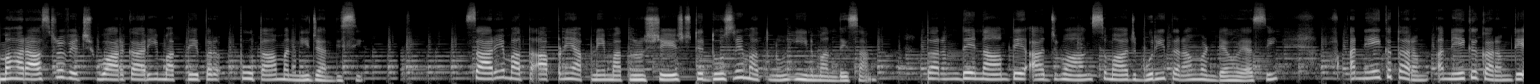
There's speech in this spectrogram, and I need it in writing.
ਮਹਾਰਾਸ਼ਟਰ ਵਿੱਚ ਵਾਰਕਾਰੀ ਮਤ ਦੀ ਭੂਤਾ ਮੰਨੀ ਜਾਂਦੀ ਸੀ। ਸਾਰੇ ਮਤ ਆਪਣੇ ਆਪਣੇ ਮਤ ਨੂੰ ਸ਼੍ਰੇਸ਼ਟ ਤੇ ਦੂਸਰੇ ਮਤ ਨੂੰ ਹੀਨ ਮੰਨਦੇ ਸਨ। ਧਰਮ ਦੇ ਨਾਮ ਤੇ ਅੱਜ ਵਾਂਗ ਸਮਾਜ ਬੁਰੀ ਤਰ੍ਹਾਂ ਵੰਡਿਆ ਹੋਇਆ ਸੀ। ਅਨੇਕ ਧਰਮ, ਅਨੇਕ ਕਰਮ ਤੇ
